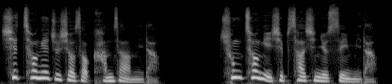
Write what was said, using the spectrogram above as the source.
시청해 주셔서 감사합니다. 충청 24시 뉴스입니다.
